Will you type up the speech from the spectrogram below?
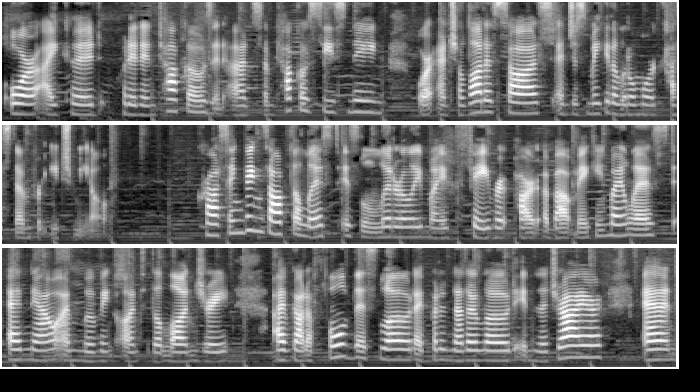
or I could put it in tacos and add some taco seasoning or enchilada sauce and just make it a little more custom for each meal. Crossing things off the list is literally my favorite part about making my list, and now I'm moving on to the laundry. I've got to fold this load, I put another load in the dryer, and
